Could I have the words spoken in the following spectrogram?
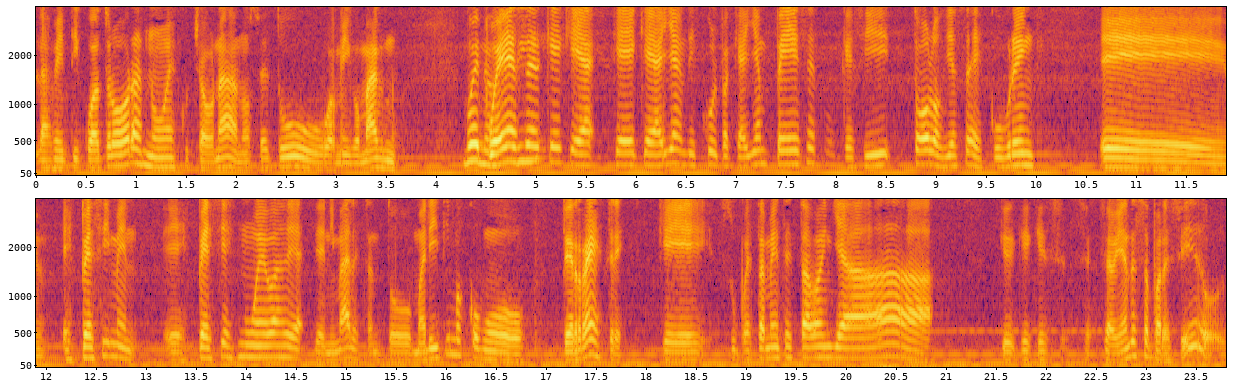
las 24 horas no he escuchado nada, no sé tú, amigo Magno. Bueno, puede ser que, que, que, hayan, disculpa, que hayan peces, porque sí, todos los días se descubren eh, especies nuevas de, de animales, tanto marítimos como terrestres, que supuestamente estaban ya que, que, se, habían desaparecido,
